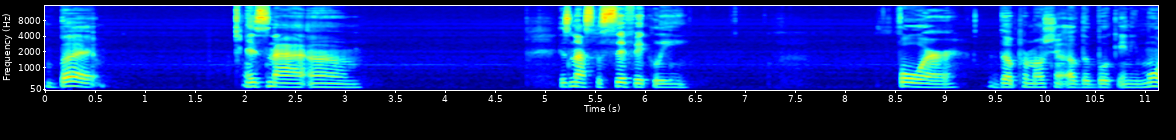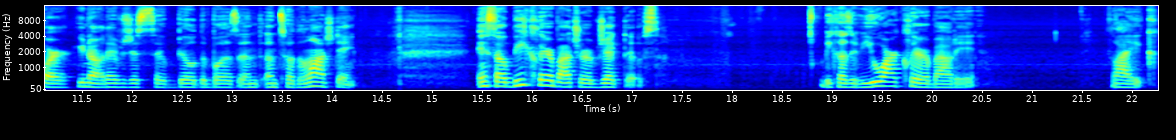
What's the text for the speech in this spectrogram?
But it's not um it's not specifically for the promotion of the book anymore. You know, that was just to build the buzz un- until the launch date. And so be clear about your objectives. Because if you are clear about it, like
